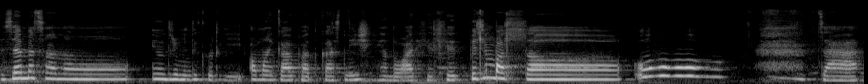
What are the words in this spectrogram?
Сайн байна уу? Өнөөдөр мэндийг хүргэе. Oh my god podcast-ны шинэхэн дугаар эхлэхэд бэлэн боллоо. Оо. За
